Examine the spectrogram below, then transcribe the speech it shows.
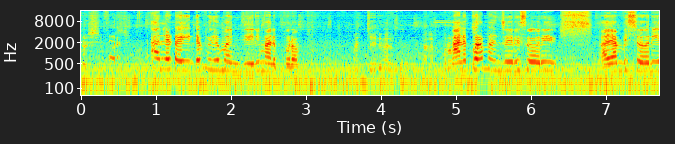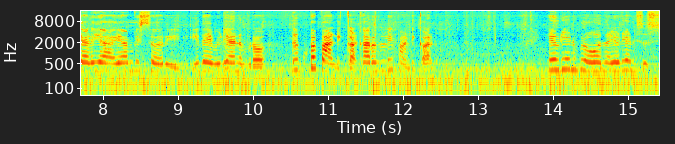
fresh. അല്ലട്ടോ ഇതിന്റെ പേര് Manjeri Malappuram. Malappuram. Manjeri sorry. I am be sorry അളിയ ഐ ആം ബി സോറി. ഇത് എവിടെയാണ് ബ്രോ? ഇതിപ്പോ പാണ്ടിക്കാട് കറന്റ് പാണ്ടിക്കാട്. എവിടെയാണ് ബ്രോ? എവിടെയാണ് സിസ്?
